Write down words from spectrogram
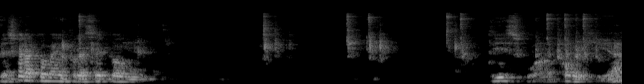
let's gonna comment for a second this one over here.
